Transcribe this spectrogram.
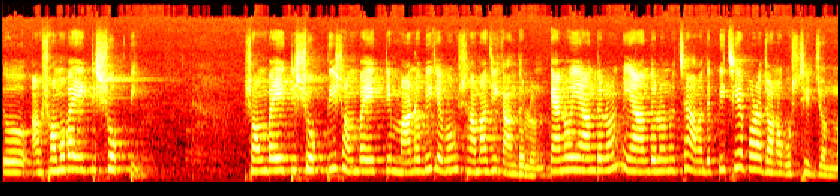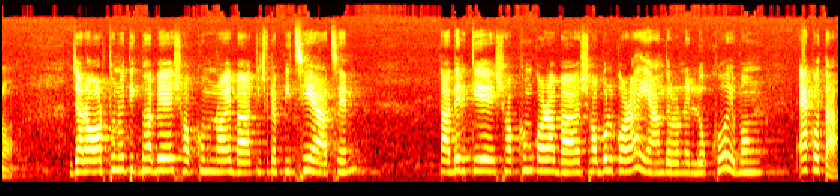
তো সমবায় একটি শক্তি। সমবায় একটি শক্তি, সমবায় একটি মানবিক এবং সামাজিক আন্দোলন। কেন এই আন্দোলন? এই আন্দোলন হচ্ছে আমাদের পিছিয়ে পড়া জনগোষ্ঠীর জন্য। যারা অর্থনৈতিকভাবে সক্ষম নয় বা কিছুটা পিছিয়ে আছেন, তাদেরকে সক্ষম করা বা সবল করা এই আন্দোলনের লক্ষ্য এবং একতা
